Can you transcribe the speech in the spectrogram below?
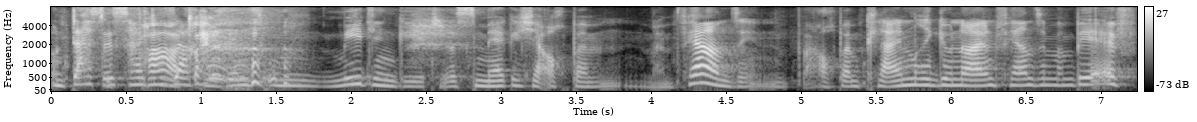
Und das ist halt Fahrt. die Sache, wenn es um Medien geht. Das merke ich ja auch beim, beim Fernsehen, auch beim kleinen regionalen Fernsehen beim BF.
